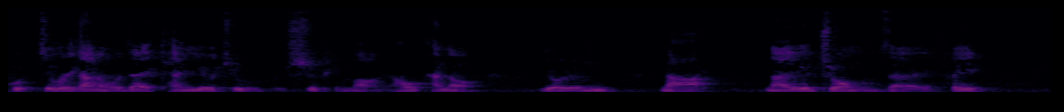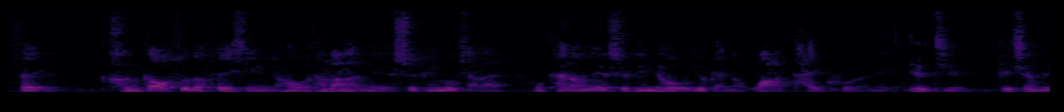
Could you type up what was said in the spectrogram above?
会机会下呢，我在看 YouTube 视频嘛，然后看到有人拿拿一个 drone 在飞飞很高速的飞行，然后他把那个视频录下来。我看到那个视频之后，我就感到哇，太酷了那个。就就非常的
